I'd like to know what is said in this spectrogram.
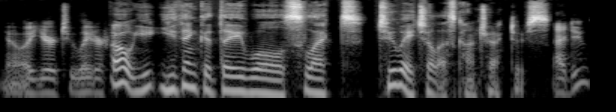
you know, a year or two later. Oh, you, you think that they will select two HLS contractors? I do.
